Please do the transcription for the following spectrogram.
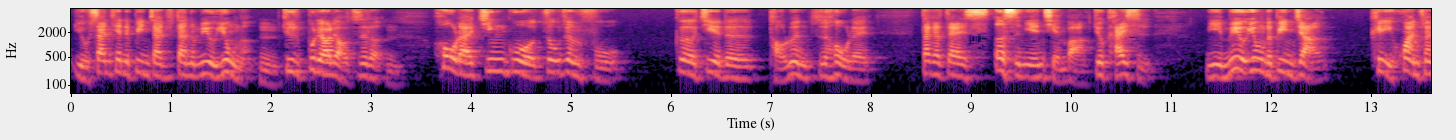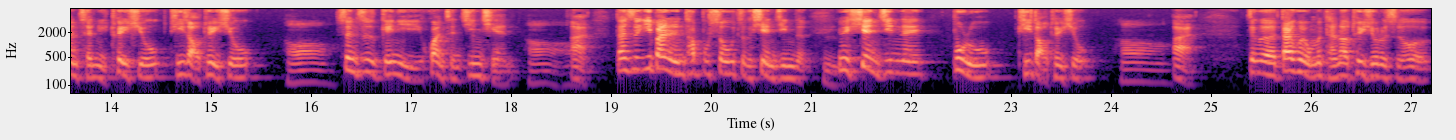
有三天的病假就在那没有用了，嗯，就是不了了之了。嗯，后来经过州政府各界的讨论之后呢，大概在二十年前吧，就开始你没有用的病假可以换算成你退休提早退休，哦甚至给你换成金钱。哦哎，但是一般人他不收这个现金的，因为现金呢不如提早退休。哦，哎，这个待会我们谈到退休的时候，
